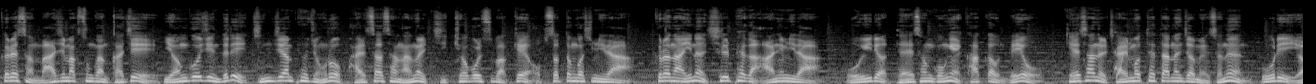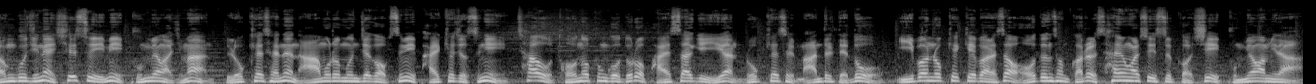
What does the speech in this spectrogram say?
그래서 마지막 순간까지 연구진들이 진지한 표정으로 발사 상황을 지켜볼 수밖에 없었던 것입니다. 그러나 이는 실패가 아닙니다. 오히려 대성공에 가까운데요. 계산을 잘못했다는 점에서는 우리 연구진의 실수임이 분명하지만 로켓에는 아무런 문제가 없음이 밝혀졌으니 차후 더 높은 고도로 발사하기 위한 로켓을 만들 때도 이번 로켓 개발에서 얻은 성과를 사용할 수 있을 것이 분명합니다.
